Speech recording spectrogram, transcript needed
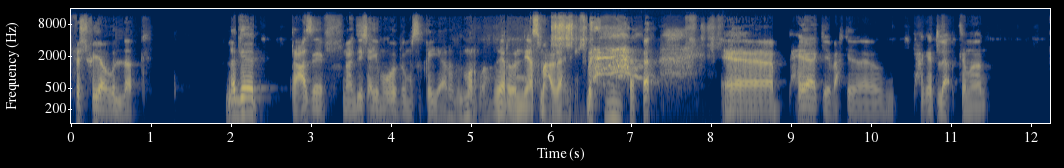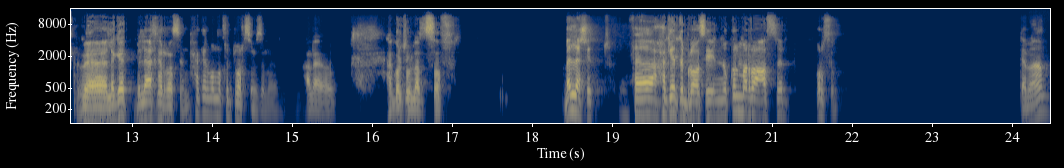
تفش فيها أقول لك. لقيت عزف ما عنديش أي موهبة موسيقية أنا بالمرة غير إني أسمع أغاني. آه، بحياكي بحكي حكيت لا كمان. آه، لقيت بالآخر رسم. حكيت والله كنت برسم زمان على على قولة ولاد الصف. بلشت. فحكيت براسي إنه كل مرة أعصب أرسم. تمام؟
